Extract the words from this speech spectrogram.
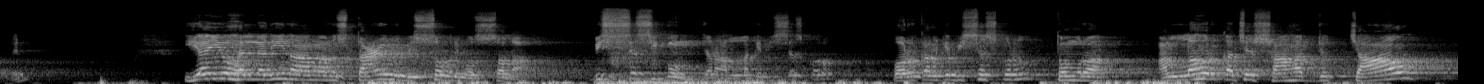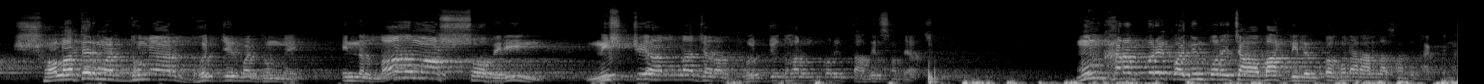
বলেন বিশ্বাসীগণ, যারা আল্লাহকে বিশ্বাস করো, পরকালকে বিশ্বাস করো, তোমরা আল্লাহর কাছে সাহায্য চাও সলাতের মাধ্যমে আর ধৈর্যের মাধ্যমে। নিশ্চয় আল্লাহ যারা ধৈর্য ধারণ করে তাদের সাথে আছে। মন খারাপ করে কয়দিন পরে চাওয়া বাদ দিলেন, তখন আর আল্লাহ সাথে থাকবে না।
